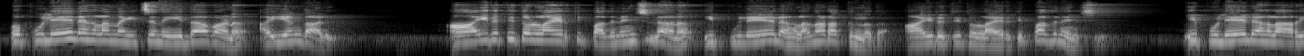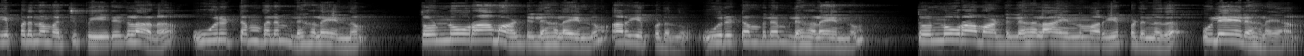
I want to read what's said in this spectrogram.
അപ്പോൾ പുലയ ലഹള നയിച്ച നേതാവാണ് അയ്യങ്കാളി. ആയിരത്തി തൊള്ളായിരത്തി പതിനഞ്ചിലാണ് ഈ പുലയ ലഹള നടക്കുന്നത്. ആയിരത്തി തൊള്ളായിരത്തി പതിനഞ്ചിൽ ഈ പുലയ ലഹള അറിയപ്പെടുന്ന മറ്റു പേരുകളാണ് ഊരുട്ടമ്പലം ലഹള എന്നും തൊണ്ണൂറാം ആണ്ട് ലഹള എന്നും അറിയപ്പെടുന്നു. ഊരുട്ടമ്പലം ലഹള എന്നും തൊണ്ണൂറാം ആണ്ട് ലഹള എന്നും അറിയപ്പെടുന്നത് പുലയ ലഹളയാണ്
